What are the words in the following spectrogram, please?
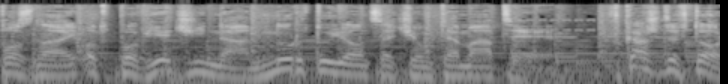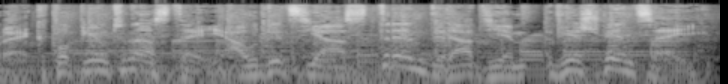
Poznaj odpowiedzi na nurtujące cię tematy. W każdy wtorek po 15 audycja z Trend Radiem wiesz więcej.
